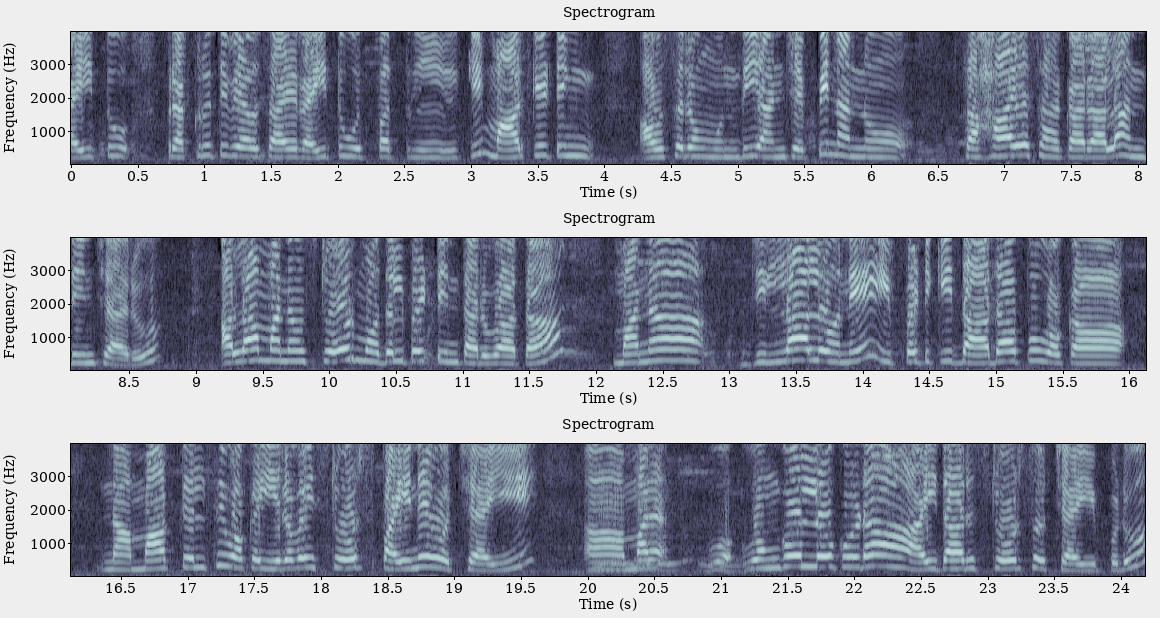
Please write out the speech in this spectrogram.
రైతు ప్రకృతి వ్యవసాయ రైతు ఉత్పత్తులకి మార్కెటింగ్ అవసరం ఉంది అని చెప్పి నన్ను సహాయ సహకారాలు అందించారు. అలా మనం స్టోర్ మొదలుపెట్టిన తర్వాత మన జిల్లాలోనే ఇప్పటికీ దాదాపు ఒక నా మాకు తెలిసి ఒక ఇరవై స్టోర్స్ పైనే వచ్చాయి. మన ఒ- ఒంగోలులో కూడా ఐదారు స్టోర్స్ వచ్చాయి ఇప్పుడు.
